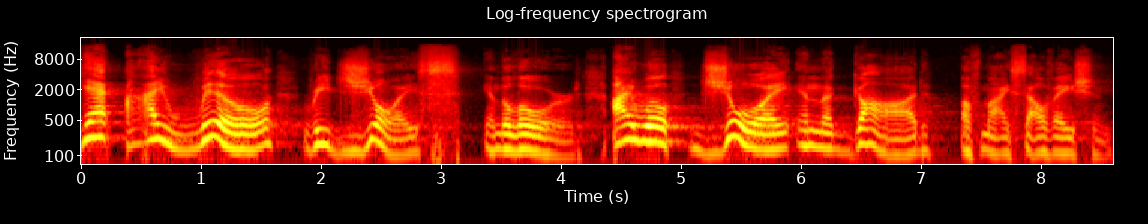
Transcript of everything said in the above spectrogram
Yet I will rejoice in the Lord. I will joy in the God of my salvation.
